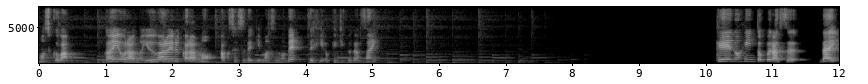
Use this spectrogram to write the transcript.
もしくは概要欄の URL からもアクセスできますので、ぜひお聞きください。経営のヒントプラス第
